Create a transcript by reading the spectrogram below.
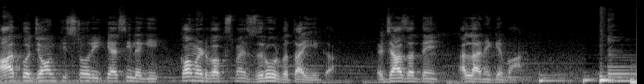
आपको जॉन की स्टोरी कैसी लगी, कमेंट बॉक्स में ज़रूर बताइएगा। इजाज़त दें, अल्लाह ने के बाद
